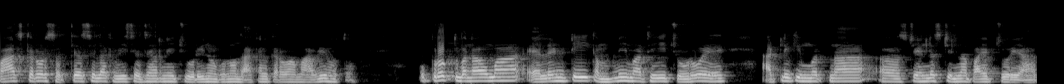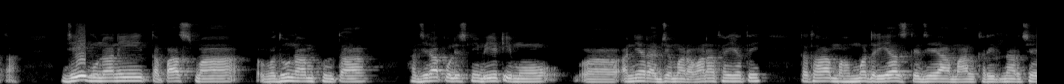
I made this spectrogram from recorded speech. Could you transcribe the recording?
પાંચ કરોડ સત્યાસી લાખ વીસ હજારની ચોરીનો ગુનો દાખલ કરવામાં આવ્યો હતો. ઉપરોક્ત બનાવમાં એલએનટી કંપનીમાંથી ચોરોએ આટલી કિંમતના સ્ટેનલેસ સ્ટીલના પાઇપ ચોર્યા હતા. જે ગુનાની તપાસમાં વધુ નામ ખુલતા હજીરા પોલીસની બે ટીમો અન્ય રાજ્યોમાં રવાના થઈ હતી તથા મોહમ્મદ રિયાઝ કે જે આ માલ ખરીદનાર છે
